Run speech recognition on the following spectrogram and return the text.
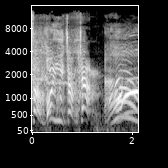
From Boy Oh.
